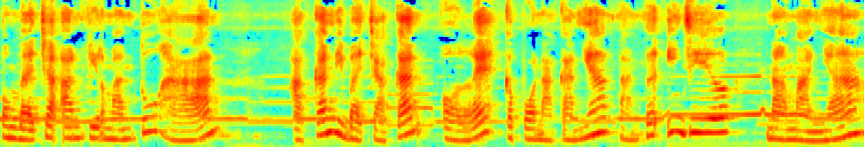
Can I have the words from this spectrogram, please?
pembacaan firman Tuhan akan dibacakan oleh keponakannya Tante Injil namanya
